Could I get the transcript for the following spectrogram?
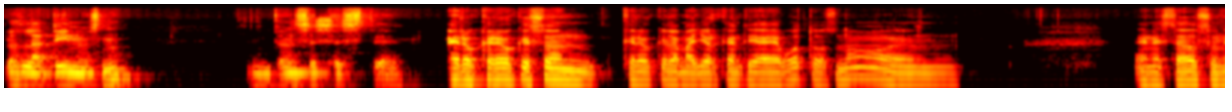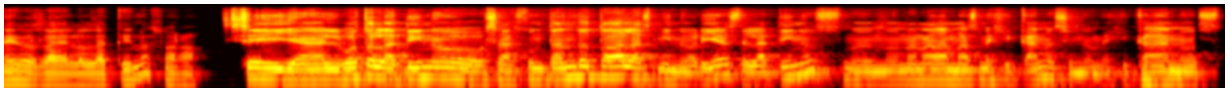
los latinos, ¿no? Entonces, este, pero creo que son, creo que la mayor cantidad de votos, ¿no? En, Estados Unidos, la de los latinos, ¿o no? Sí, ya el voto latino, o sea, juntando todas las minorías de latinos, no, no, nada más mexicanos, sino mexicanos,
